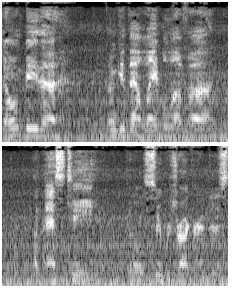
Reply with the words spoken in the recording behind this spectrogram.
Don't be the, don't get that label of, uh, of ST, good old super trucker, and just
